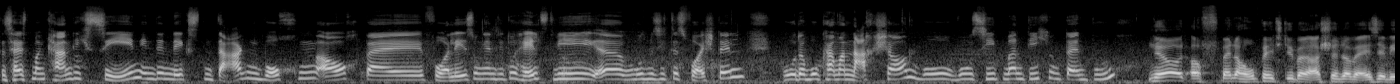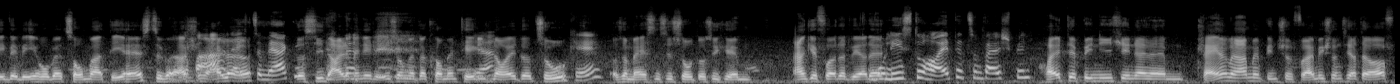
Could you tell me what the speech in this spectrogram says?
Das heißt, man kann dich sehen in den nächsten Tagen, Wochen, auch bei Vorlesungen, die du hältst. Wie äh, muss man sich das vorstellen? Oder wo kann man nachschauen? Wo, wo sieht man dich und dein Buch? Ja, auf meiner Homepage, die überraschenderweise www.robertsommer.at heißt, zu merken. Das sind alle meine Lesungen, da kommen täglich Ja. neue dazu. Okay. Also meistens ist es so, dass ich eben angefordert werde. Wo liest du heute zum Beispiel? Heute bin ich in einem kleinen Rahmen, bin schon, freue mich schon sehr drauf,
